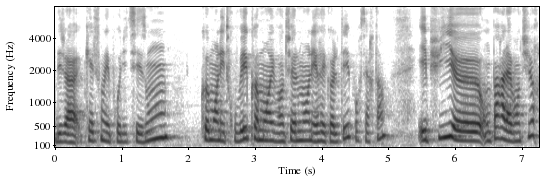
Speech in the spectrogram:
déjà quels sont les produits de saison, comment les trouver, comment éventuellement les récolter pour certains. Et puis, on part à l'aventure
